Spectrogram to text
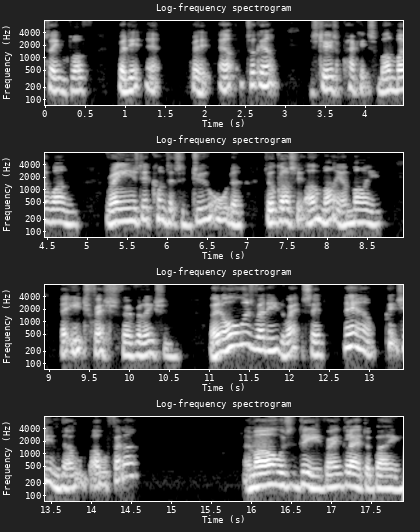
tablecloth, spread it out, spread it out, took out mysterious packets one by one, arranged their contents in due order, still gasping, oh my, oh my, at each fresh revelation. When all was ready, the rat said, Now, pitch in, old, old feller. And Mole was indeed very glad to obey.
